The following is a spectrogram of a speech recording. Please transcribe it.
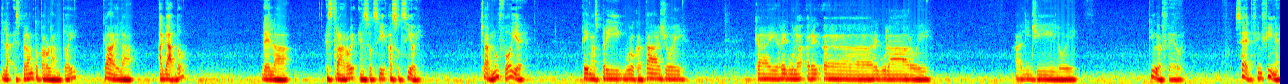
de la esperanto parolantoi kai la agado de la estraroi en soci asocioi. Char mult foie temas pri burocratajoi kai regula re, uh, regularoi aligiloi tiu afferoi. Sed fin fine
